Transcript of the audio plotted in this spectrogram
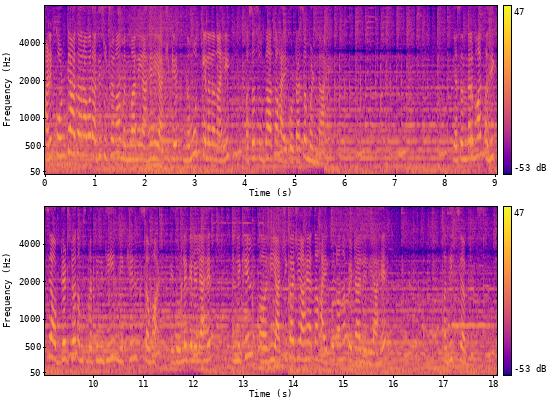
आणि कोणत्या आधारावर अधिसूचना मनमानी आहे हे याचिकेत नमूद केलेलं नाही असं सुद्धा आता हायकोर्टाचं म्हणणं आहे. या संदर्भात अधिकचे अपडेट घेत आमचे प्रतिनिधी निखिल चव्हाण हे जोडले गेलेले आहेत. निखिल ही याचिका जी आहे आता हायकोर्टानं फेटाळलेली आहे. अधिकचे अपडेट्स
